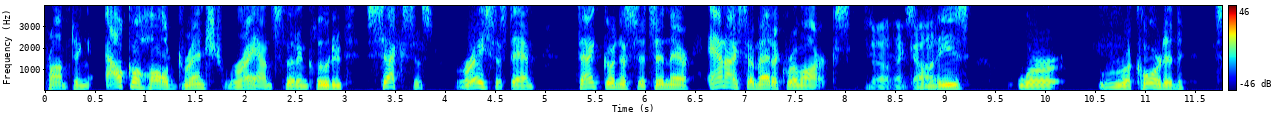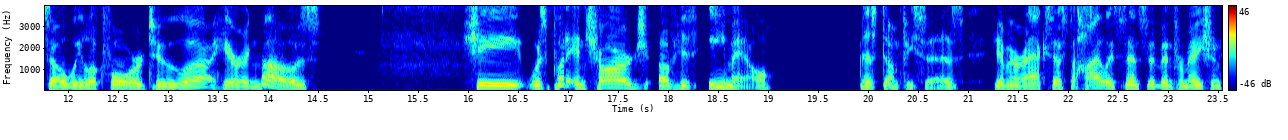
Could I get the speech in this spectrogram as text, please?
prompting alcohol drenched rants that included sexist, racist, and thank goodness it's in there, anti Semitic remarks. Oh, thank Some of these were recorded, so we look forward to uh, hearing those. She was put in charge of his email, this Dunphy says, giving her access to highly sensitive information,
